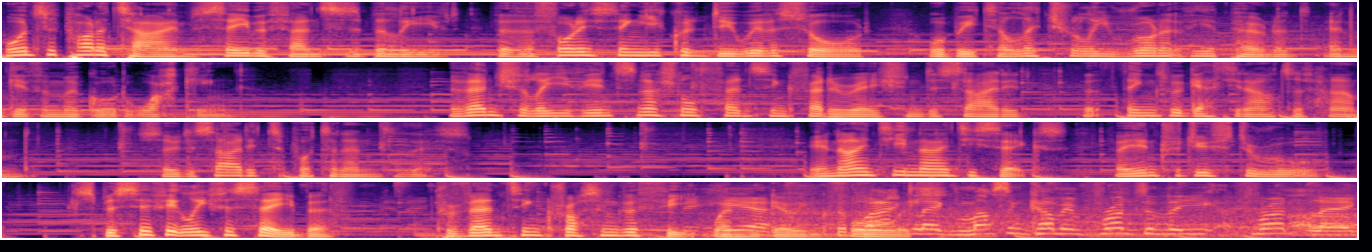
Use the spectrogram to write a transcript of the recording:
Once upon a time, sabre fencers believed that the funniest thing you could do with a sword would be to literally run at the opponent and give him a good whacking. Eventually, the International Fencing Federation decided that things were getting out of hand, so decided to put an end to this. In 1996, they introduced a rule, specifically for sabre, preventing crossing the feet when Here, going the forwards. back leg mustn't come in front of the front leg.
